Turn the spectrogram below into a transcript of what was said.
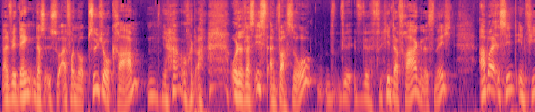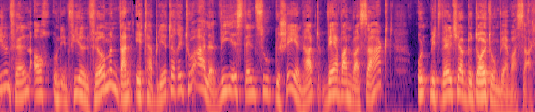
weil wir denken, das ist so einfach nur Psychokram, ja, oder, oder das ist einfach so. Wir, wir hinterfragen es nicht. Aber es sind in vielen Fällen auch und in vielen Firmen dann etablierte Rituale, wie es denn zu geschehen hat, wer wann was sagt und mit welcher Bedeutung wer was sagt.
